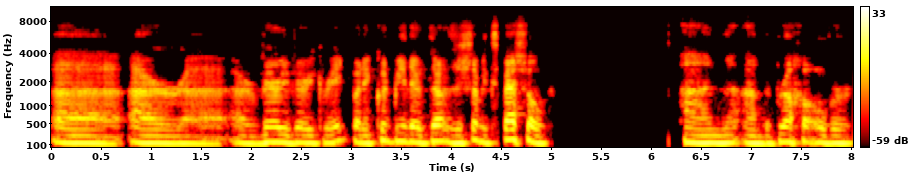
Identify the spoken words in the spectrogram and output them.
uh, are uh, are very very great. But it could be that there's something special on on the bracha over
